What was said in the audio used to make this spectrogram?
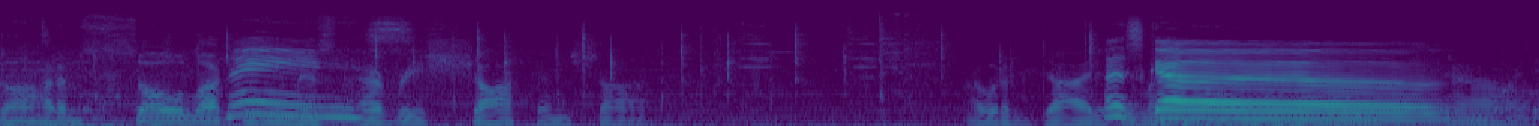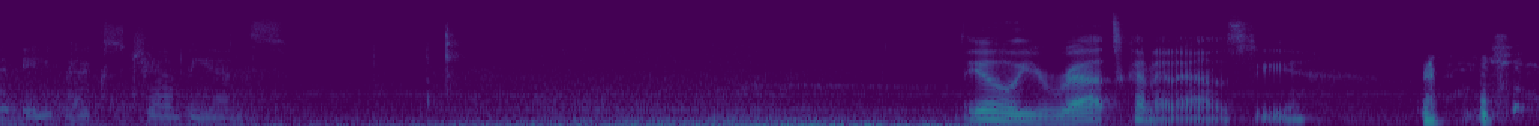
God, I'm so lucky he missed Nice. every shotgun shot. I would have died Let's he landed all of them. Holy go. cow. The Apex champions. Ew, your rat's kind of nasty.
